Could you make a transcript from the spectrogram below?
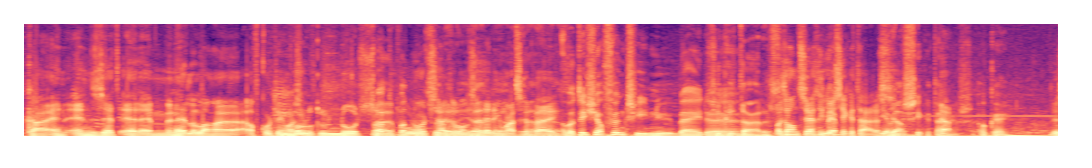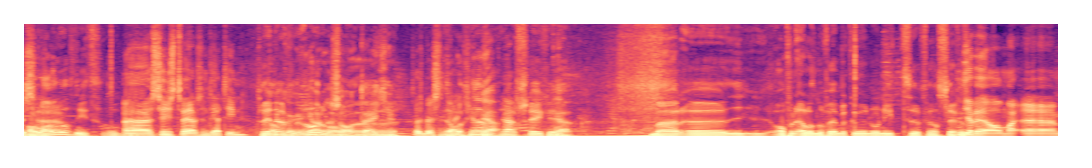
KNNZRM. Een hele lange afkorting. Mogelijk Noord-Zuid-Hollandse Noord-Zuid-Hollandse ja, Reddingmaatschappij. Oh, Wat is jouw functie nu bij de... Secretaris. Wat Hans zegt, ik ben secretaris. Bent Ja. secretaris, oké. Dus, Al eh, lang of niet? Eh, sinds 2013. 2000, Oké, ja, dat is al een eh, tijdje. Dat is best een 11 tijdje. jaar, Ja. ja, zeker ja. Ja. Maar eh, over 11 november kun je nog niet eh, veel zeggen. Jawel, maar ehm,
